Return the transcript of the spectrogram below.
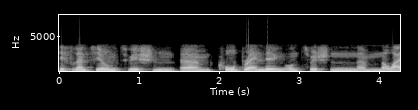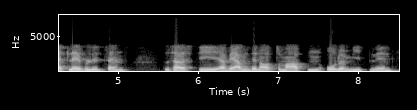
Differenzierung zwischen ähm, Co-Branding und zwischen ähm, einer White-Label-Lizenz. Das heißt, die erwerben den Automaten oder mieten ihn.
